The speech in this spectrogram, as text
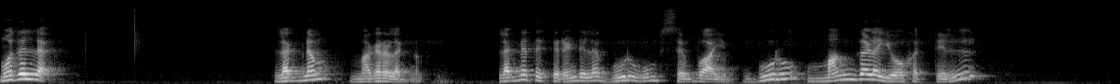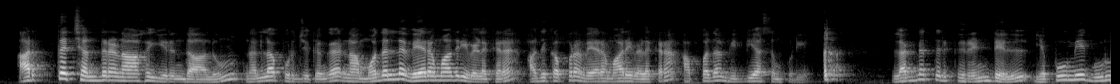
முதல்ல லக்னம் மகர லக்னம். லக்னத்துக்கு ரெண்டில் குருவும் செவ்வாயும். குரு மங்கள யோகத்தில் அர்த்த சந்திரனாக இருந்தாலும் நல்லா புரிஞ்சுக்கோங்க. நான் முதல்ல வேறு மாதிரி விளக்குறேன் அதுக்கப்புறம் வேறு மாதிரி விளக்குறேன் அப்போ தான் வித்தியாசம் புரியும். லக்னத்திற்கு ரெண்டில் எப்பவுமே குரு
